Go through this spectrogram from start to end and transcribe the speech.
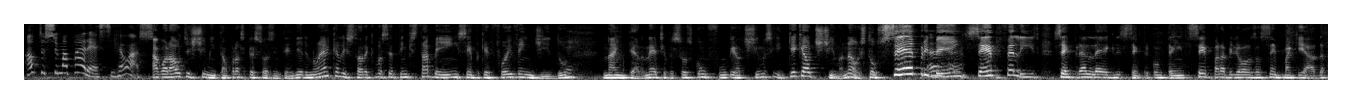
a autoestima aparece, relaxa. Agora, a autoestima, então, para as pessoas entenderem, não é aquela história que você tem que estar bem sempre, porque foi vendido É. na internet. As pessoas confundem autoestima. É o seguinte: o que é autoestima? Não, estou sempre Aham. bem, sempre feliz, sempre alegre, sempre contente, sempre maravilhosa, sempre maquiada,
